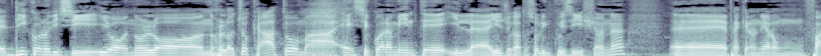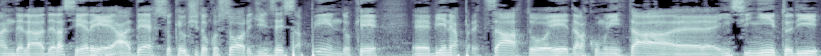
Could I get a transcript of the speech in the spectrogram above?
eh, dicono di sì, io non l'ho, non l'ho giocato, ma è sicuramente il. Io ho giocato solo Inquisition. Eh, perché non ero un fan della, della serie. Adesso che è uscito questo Origins e sapendo che eh, viene apprezzato e dalla comunità eh, insignito di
